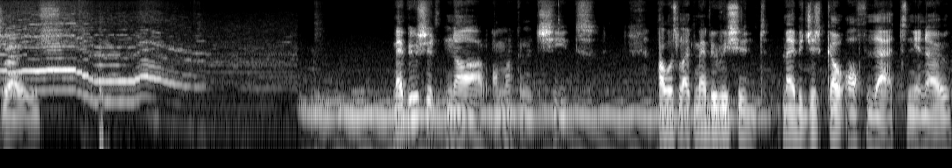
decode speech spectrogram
drove. Maybe we should... No, I'm not gonna cheat. I was like, maybe we should maybe just go off that and, you know,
